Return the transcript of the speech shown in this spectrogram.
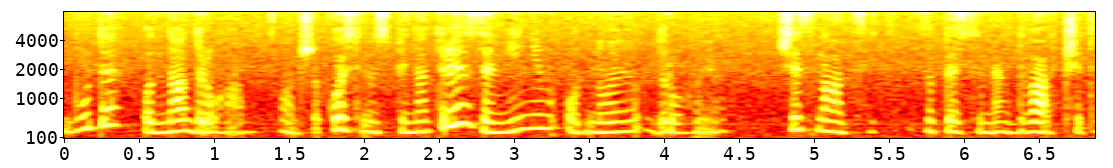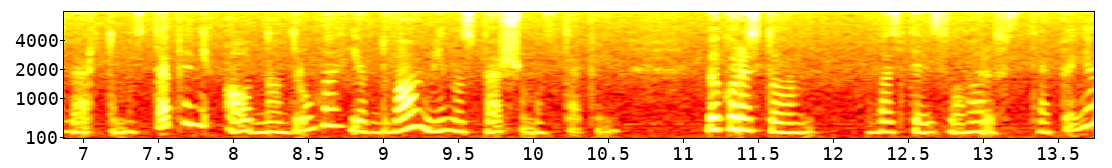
буде 1 друга. Отже, косінус пі на 3 замінюємо 1 другою. 16 записуємо як 2 в четвертому степені, а 1 друга як 2 в мінус першому степені. Використовуємо властивість логарифм степеня,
